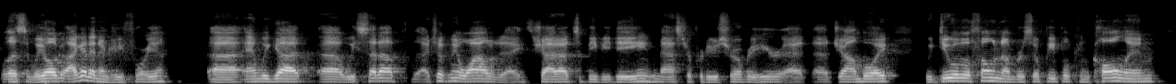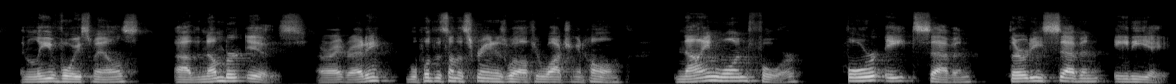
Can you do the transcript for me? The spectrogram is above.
Well, listen, we all I got energy for you. Uh, and we got uh, we set up. It took me a while today. Shout out to BBD, master producer over here at uh, John Boy. We do have a phone number so people can call in and leave voicemails. Uh, the number is all right. Ready? We'll put this on the screen as well if you're watching at home. 914 487 3788.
